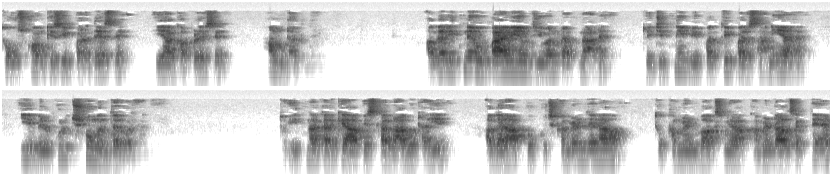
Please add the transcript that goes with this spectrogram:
तो उसको हम किसी पर्दे से या कपड़े से हम ढक दें। अगर इतने उपाय भी हम जीवन में अपना लें तो जितनी विपत्ति परेशानियाँ हैं, ये बिल्कुल छू मंतर हो जाती है। तो इतना करके आप इसका लाभ उठाइए। अगर आपको कुछ कमेंट देना हो तो कमेंट बॉक्स में आप कमेंट डाल सकते हैं।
